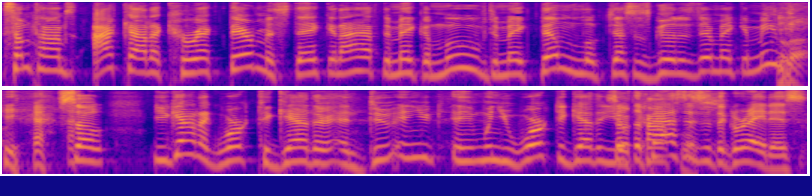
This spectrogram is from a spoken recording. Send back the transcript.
sometimes I gotta correct their mistake, and I have to make a move to make them look just as good as they're making me look. yeah. So you gotta work together and do. And you and when you work together, you. So if the pass isn't the greatest,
